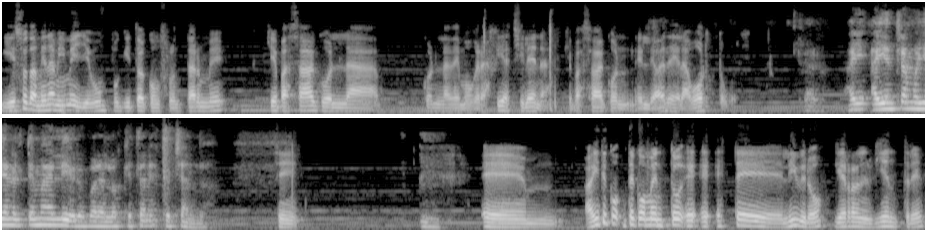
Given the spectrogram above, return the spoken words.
Y eso también a mí me llevó un poquito a confrontarme qué pasaba con la, con la demografía chilena, qué pasaba con el debate del aborto, por ejemplo. Claro, ahí, ahí entramos ya en el tema del libro para los que están escuchando. Sí. Em, ahí te, comento, e, e, este libro, Guerra en el Vientre,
